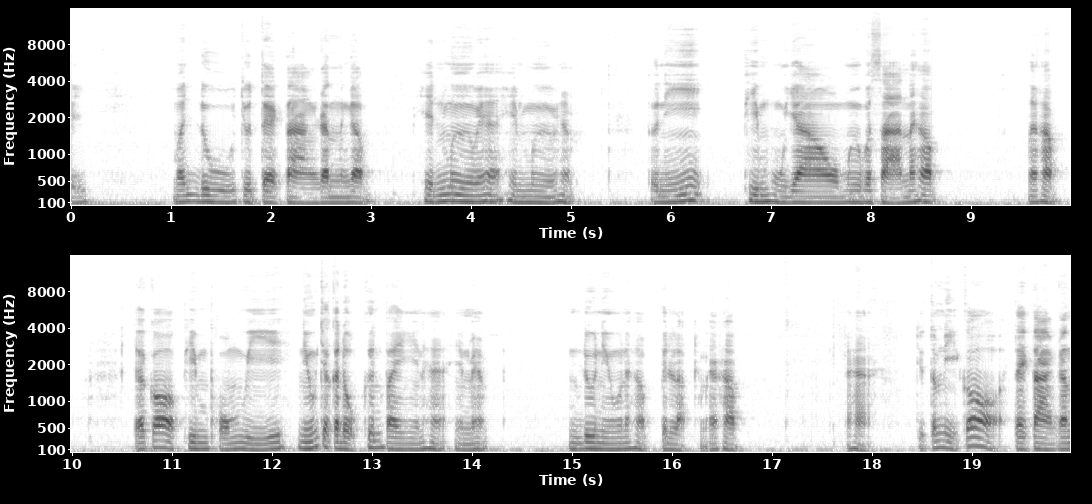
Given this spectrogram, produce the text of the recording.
ยมาดูจุดแตกต่างกันนะครับ เห็นมือไหมฮะ เห็นมือไหมครับ ตัวนี้พิมพ์หูยาวมือประสานนะครับนะครับ แล้วก็พิมพ์ผมหวีนิ้วจะกระดกขึ้นไปอย่างนี้นะฮะ เห็นไหมครับ ดูนิ้วนะครับเป็นหลักนะครับนะฮะจุดตำหนิก็แตกต่างกัน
